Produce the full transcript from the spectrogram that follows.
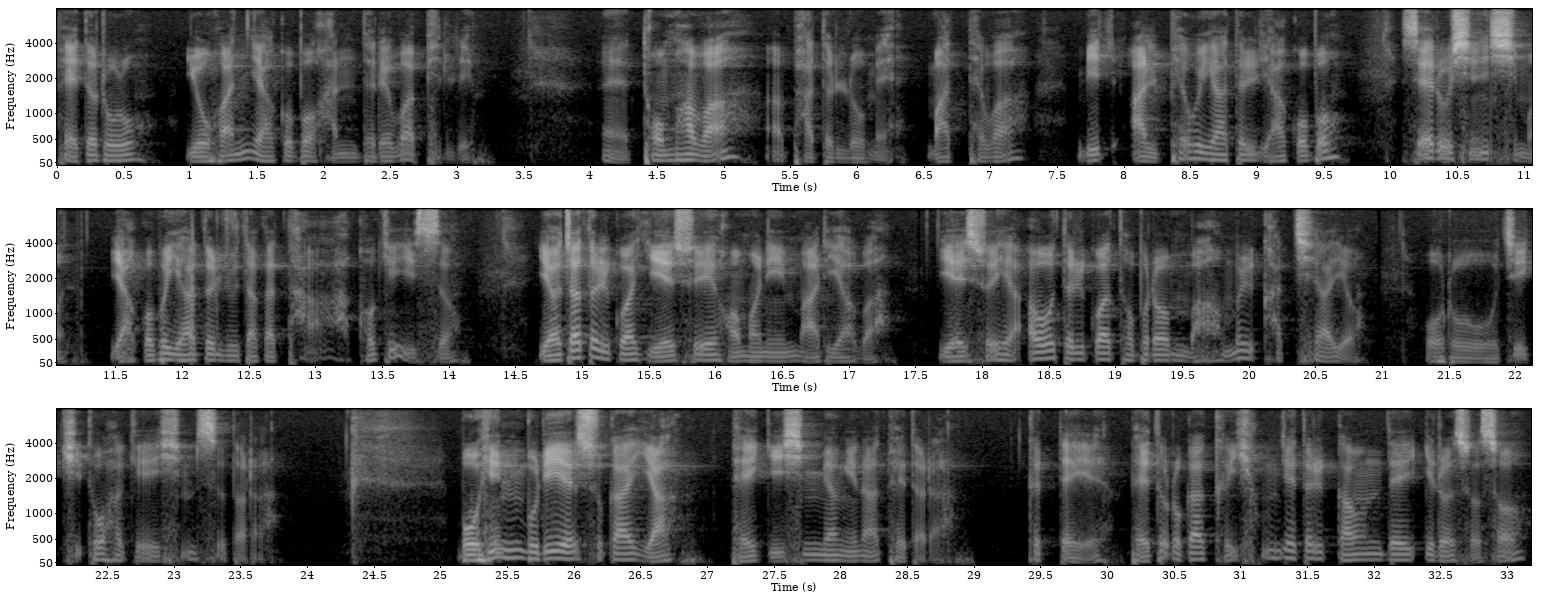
베드로, 요한, 야고보, 한드레와 빌립, 도마와 바들로메, 마테와 및 알페오의 아들 야고보, 세루신 시몬, 야고보의 아들 유다가 다 거기에 있어 여자들과 예수의 어머니 마리아와 예수의 아우들과 더불어 마음을 같이하여 오로지 기도하기에 힘쓰더라. 모인 무리의 수가 약 120명이나 되더라. 그때에 베드로가 그 형제들 가운데 일어서서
